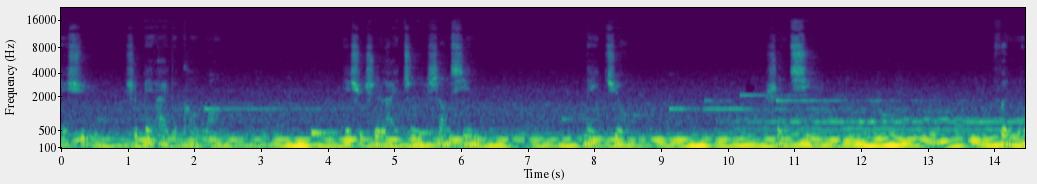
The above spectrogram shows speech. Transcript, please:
也许是被爱的渴，许是来自伤心、内疚。生气、愤怒，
